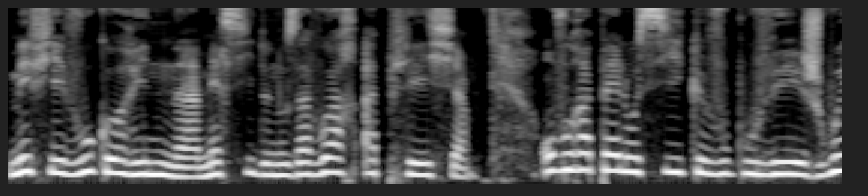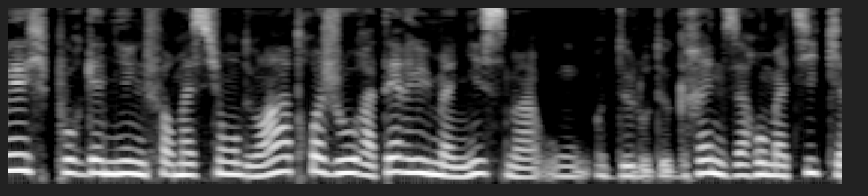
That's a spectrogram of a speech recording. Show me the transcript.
Méfiez-vous Corinne, merci de nous avoir appelés. On vous rappelle aussi que vous pouvez jouer pour gagner une formation de 1 à 3 jours à terre et humanisme ou de l'eau de graines aromatiques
